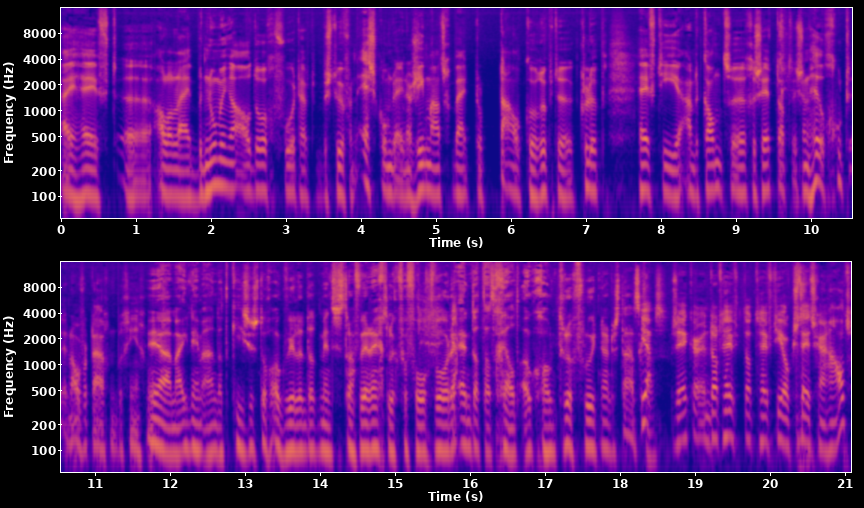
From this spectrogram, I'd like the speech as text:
Hij heeft uh, allerlei benoemingen al doorgevoerd. Hij heeft het bestuur van Eskom, de energiemaatschappij... totaal corrupte club, heeft hij aan de kant gezet. Dat is een heel goed en overtuigend begin geweest. Ja, maar ik neem aan dat kiezers toch ook willen... dat mensen strafrechtelijk vervolgd worden... en dat dat geld ook gewoon terugvloeit naar de staatskas. Ja, zeker. En dat heeft, dat heeft hij ook steeds herhaald.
